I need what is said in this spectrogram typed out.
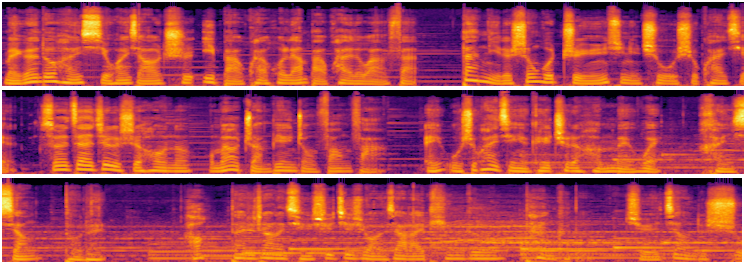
每个人都很喜欢想要吃一百块或两百块的晚饭，但你的生活只允许你吃五十块钱。所以在这个时候呢，我们要转变一种方法，哎，五十块钱也可以吃得很美味、很香，对不对？好，带着这样的情绪继续往下来听歌，Tank 的《倔强的树》。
